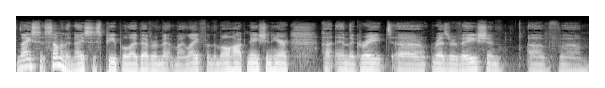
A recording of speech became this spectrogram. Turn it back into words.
nicest, some of the nicest people I've ever met in my life from the Mohawk Nation here, uh, and the great uh, reservation of um,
